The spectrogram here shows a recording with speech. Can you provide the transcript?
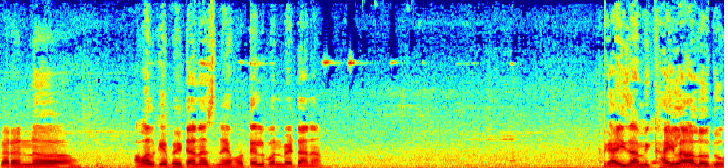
कारण आम्हाला काही भेटानाच नाही. हॉटेल पण भेटाना गाईज आम्ही खायला आलो होतो.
